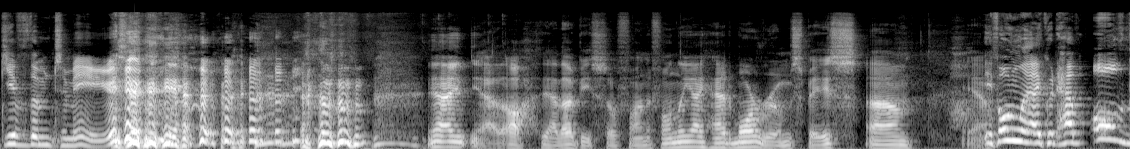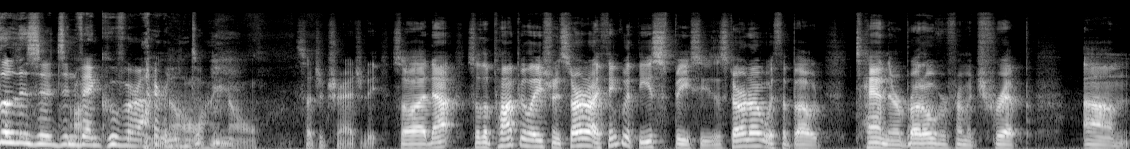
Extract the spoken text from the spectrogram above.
give them to me. Yeah, I, yeah. Oh, yeah. That'd be so fun. If only I had more room space. Um, yeah. if only I could have all the lizards in Vancouver I Island. know, I know. Such a tragedy. So uh, now, so the population it started. I think with these species, it started out with about ten. They were brought over from a trip. Um,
